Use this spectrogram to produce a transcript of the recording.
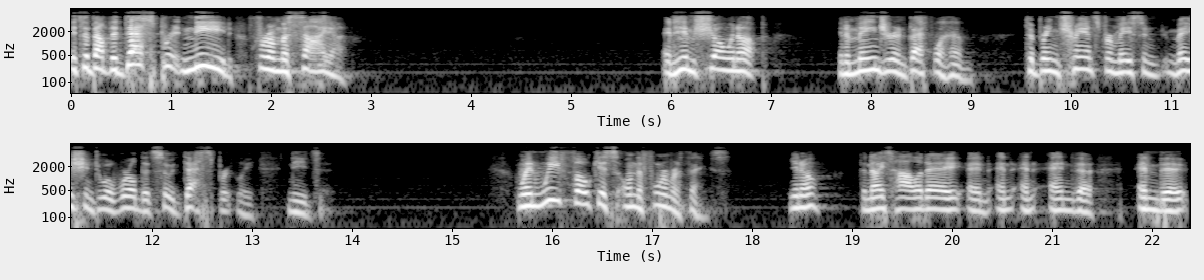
It's about the desperate need for a Messiah. And Him showing up in a manger in Bethlehem to bring transformation to a world that so desperately needs it. When we focus on the former things, you know, the nice holiday and, and, and, and, the, and the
